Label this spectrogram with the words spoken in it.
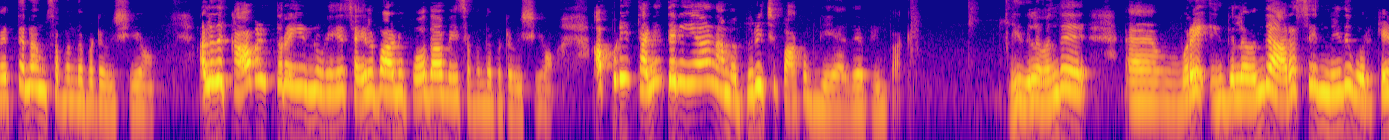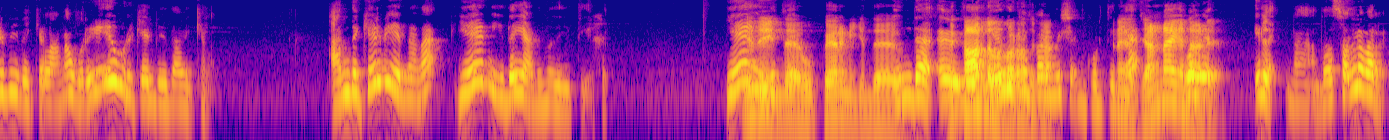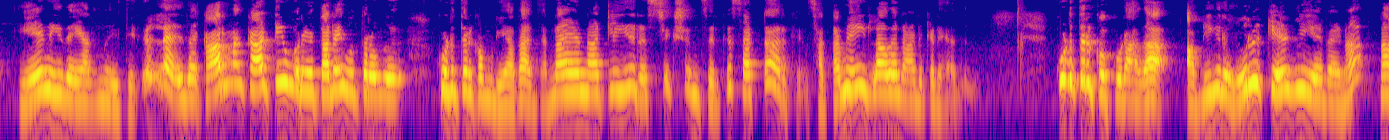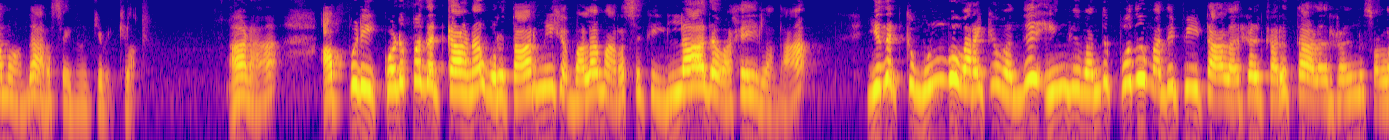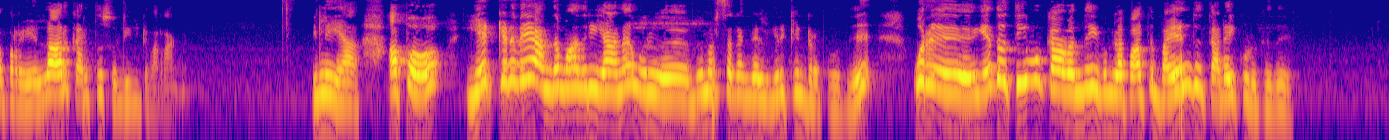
பெத்தனம் சம்பந்தப்பட்ட விஷயம். அல்லது காவல்துறையினுடைய செயல்பாடு போதாமை சம்பந்தப்பட்ட விஷயம். அப்படி தனித்தனியா நாம பிரிச்சு பார்க்க முடியாது அப்படின்னு பார்க்குறோம் இதில் வந்து ஒரே இதில் வந்து அரசின் மீது ஒரு கேள்வி வைக்கலாம்னா ஒரே ஒரு கேள்வி தான் வைக்கலாம். அந்த கேள்வி என்னன்னா ஏன் இதை அனுமதித்தீர்கள்? ஏன் இந்த பேரணிக்கு இந்த இந்த? பெர்மிஷன் கொடுத்தீங்க? இல்லை நான் அதை சொல்ல வர்றேன். ஏன் இதை அனுமதித்தீர்கள்? இல்லை இதை காரணம் காட்டி ஒரு தடை உத்தரவு கொடுத்திருக்க முடியாதா? ஜனநாயக நாட்டிலேயே ரெஸ்ட்ரிக்ஷன்ஸ் இருக்கு சட்டம் இருக்கு. சட்டமே இல்லாத நாடு கிடையாது. கொடுத்திருக்க கூடாதா? அப்படிங்கிற ஒரு கேள்வியை வேணா நாம வந்து அரசை நோக்கி வைக்கலாம். ஆனா அப்படி கொடுப்பதற்கான ஒரு தார்மீக பலம் அரசுக்கு இல்லாத வகையில தான் இதற்கு முன்பு வரைக்கும் வந்து இங்கு வந்து பொது மதிப்பீட்டாளர்கள் கருத்தாளர்கள்னு சொல்லப்படுற எல்லாரும் கருத்து சொல்லிக்கிட்டு வர்றாங்க. இல்லையா? அப்போ ஏற்கனவே அந்த மாதிரியான ஒரு விமர்சனங்கள் இருக்கின்ற போது ஒரு ஏதோ திமுக வந்து இவங்களை பார்த்து பயந்து தடை கொடுக்குது.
